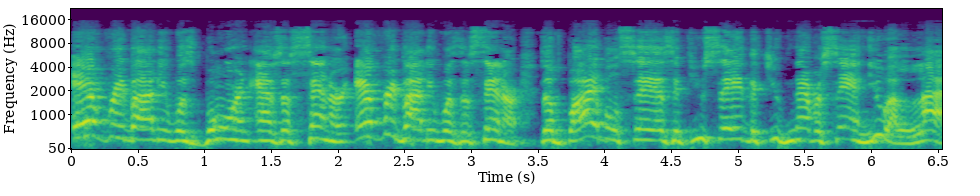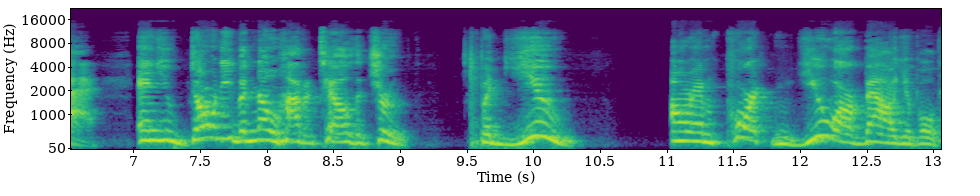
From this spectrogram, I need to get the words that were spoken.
Everybody was born as a sinner. Everybody was a sinner. The Bible says if you say that you've never sinned, you a lie and you don't even know how to tell the truth. But you are important. You are valuable.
